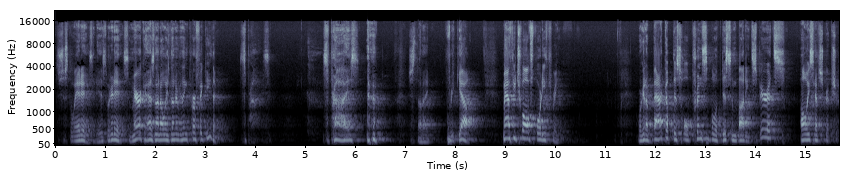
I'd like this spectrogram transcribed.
It's just the way it is. It is what it is. America has not always done everything perfect either. Surprise. Surprise. just thought I'd freak you out. Matthew 12, 43. We're going to back up this whole principle of disembodied spirits. Always have scripture.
